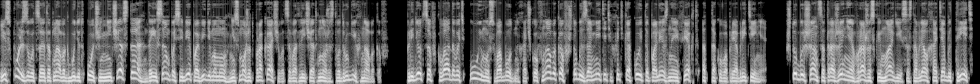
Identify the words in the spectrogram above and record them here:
Использоваться этот навык будет очень нечасто, да и сам по себе, по-видимому, не сможет прокачиваться в отличие от множества других навыков. Придется вкладывать уйму свободных очков навыков, чтобы заметить хоть какой-то полезный эффект от такого приобретения. Чтобы шанс отражения вражеской магии составлял хотя бы треть,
